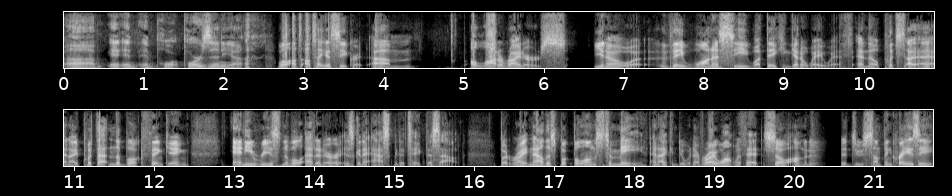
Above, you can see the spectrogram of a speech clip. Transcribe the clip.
Um, and, and, and poor, poor Zinnia. Well, I'll, I'll tell you a secret. Um, a lot of writers, you know, they want to see what they can get away with, and they'll put. And I put that in the book, thinking any reasonable editor is going to ask me to take this out. But right now, this book belongs to me, and I can do whatever I want with it. So I'm going to do something crazy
